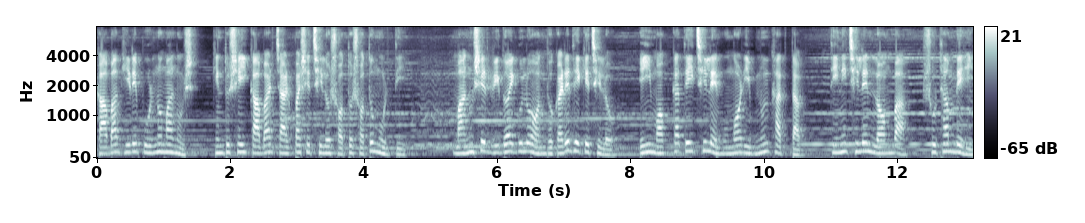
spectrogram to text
কাবা ঘিরে পূর্ণ মানুষ, কিন্তু সেই কাবার চারপাশে ছিল শত শত মূর্তি। মানুষের হৃদয়গুলো অন্ধকারে ঢেকেছিল। এই মক্কাতেই ছিলেন উমর ইবনুল খাত্তাব। তিনি ছিলেন লম্বা, সুঠামদেহী,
